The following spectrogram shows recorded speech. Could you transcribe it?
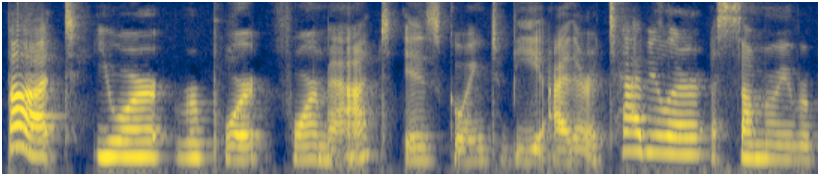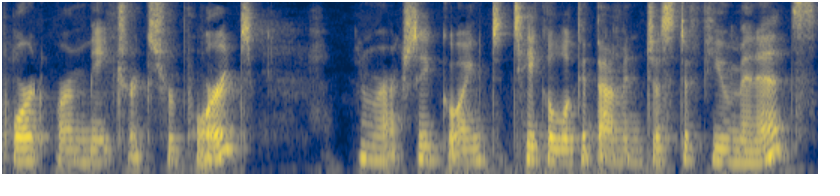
But your report format is going to be either a tabular, a summary report, or a matrix report. And we're actually going to take a look at them in just a few minutes.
